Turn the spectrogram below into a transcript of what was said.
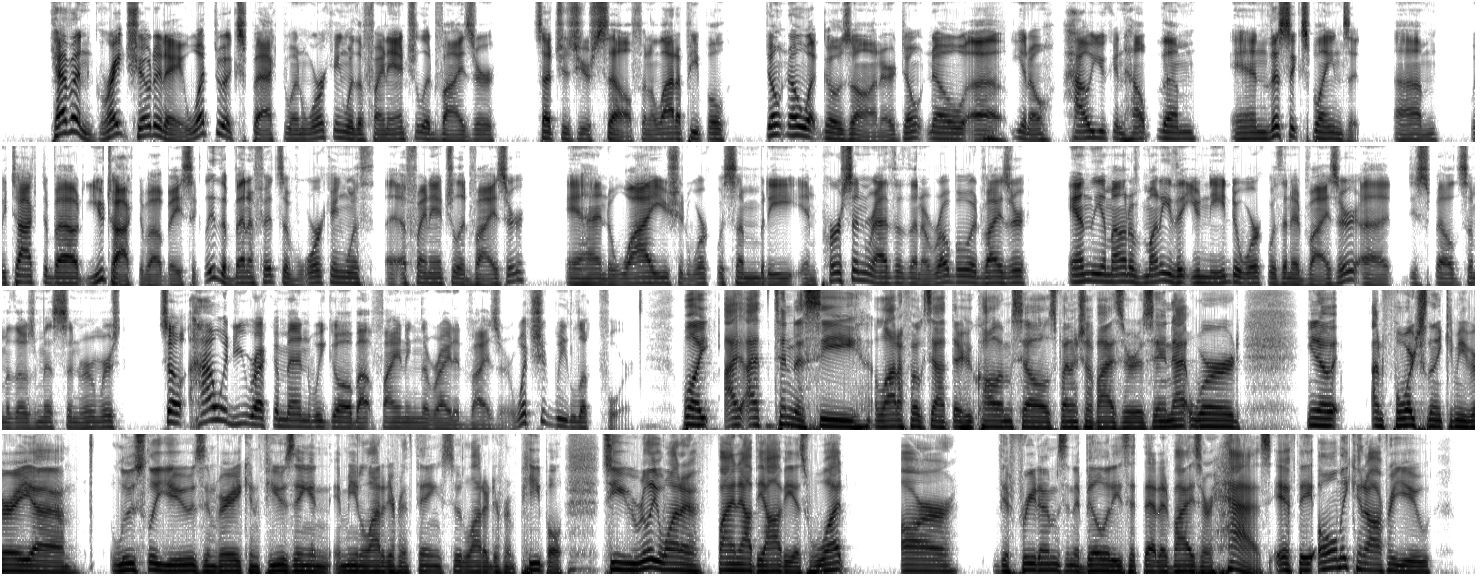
Kevin, great show today. What to expect when working with a financial advisor such as yourself? And a lot of people don't know what goes on or don't know, uh, hmm. you know, how you can help them. And this explains it. Um, we talked about, you talked about basically the benefits of working with a financial advisor and why you should work with somebody in person rather than a robo advisor and the amount of money that you need to work with an advisor. Uh, dispelled some of those myths and rumors. So, how would you recommend we go about finding the right advisor? What should we look for? Well, I, I tend to see a lot of folks out there who call themselves financial advisors, and that word, you know, unfortunately it can be very uh, loosely used and very confusing and, and, mean a lot of different things to a lot of different people. So you really want to find out the obvious. What are the freedoms and abilities that that advisor has? If they only can offer you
